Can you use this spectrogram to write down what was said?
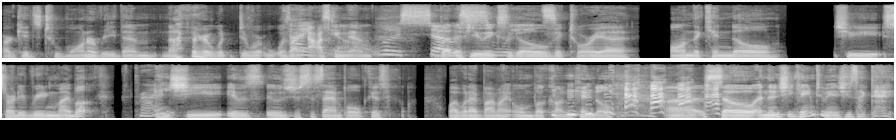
our kids to want to read them. Neither was I, asking know. them. So but a few weeks ago. Victoria on the Kindle, she started reading my book, right? and she it was it was just a sample because why would I buy my own book on Kindle? uh, so and then she came to me and she's like, "Daddy,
